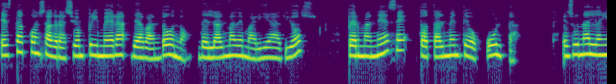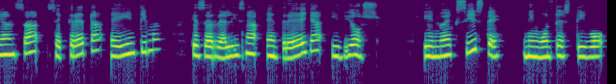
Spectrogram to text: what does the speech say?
Esta consagración primera de abandono del alma de María a Dios permanece totalmente oculta es una alianza secreta e íntima que se realiza entre ella y Dios y no existe ningún testigo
